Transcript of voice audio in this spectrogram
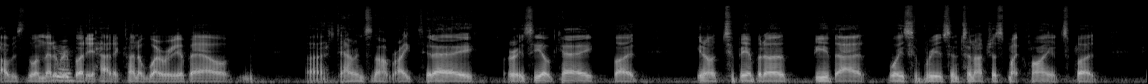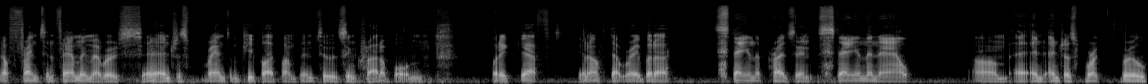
I was the one that everybody had to kind of worry about. Uh, Darren's not right today, or is he okay? But, you know, to be able to be that voice of reason to not just my clients, but you know, friends and family members and just random people I bump into is incredible. And what a gift, you know, that we're able to stay in the present, stay in the now, um, and, and just work through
